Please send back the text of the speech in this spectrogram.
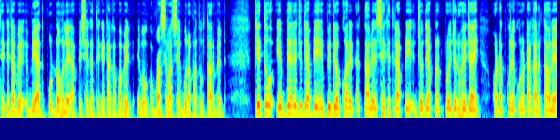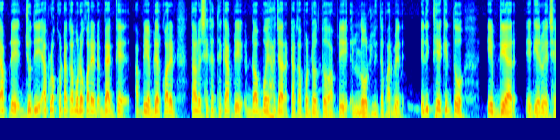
থেকে যাবে, মেয়াদ পূর্ণ হলে আপনি সেখান থেকে টাকা পাবেন এবং মাসে মাসে মুনাফা তুলতে পারবেন। কিন্তু এফডিআরে যদি আপনি বিনিয়োগ করেন, তাহলে সেক্ষেত্রে আপনি যদি আপনার প্রয়োজন হয়ে যায় হঠাৎ করে কোনো টাকার, তাহলে আপনি যদি এক লক্ষ টাকা মনে করেন ব্যাংকে আপনি এফডিআর করেন, তাহলে সেখান থেকে আপনি নব্বই হাজার টাকা পর্যন্ত আপনি লোন নিতে পারবেন। এদিক থেকে কিন্তু এফডিআর এগিয়ে রয়েছে।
